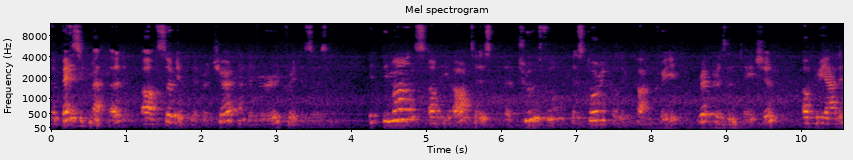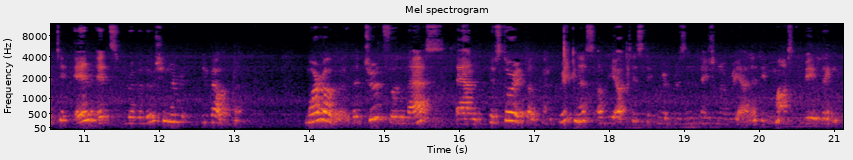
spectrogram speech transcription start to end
the basic method of Soviet literature and literary criticism. It demands of the artist a truthful, historically concrete representation of reality in its revolutionary development. Moreover, the truthfulness and historical concreteness of the artistic representation of reality must be linked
